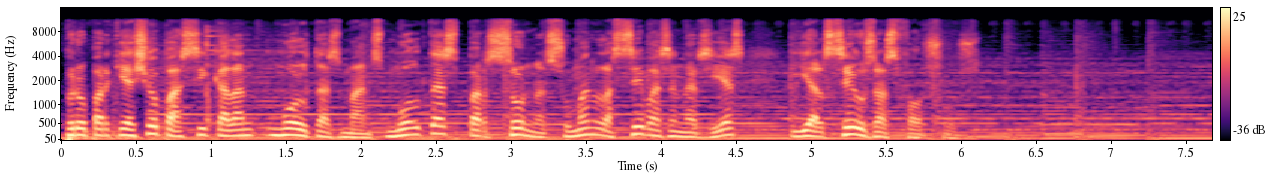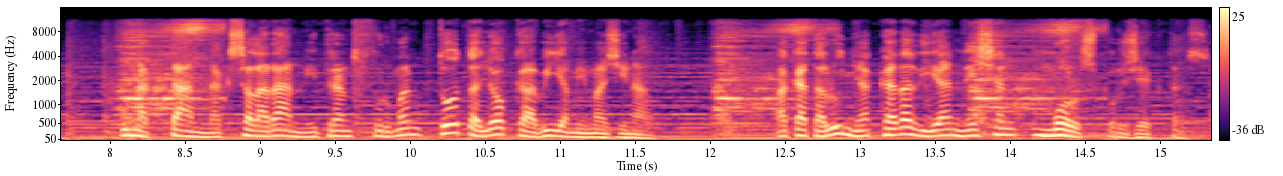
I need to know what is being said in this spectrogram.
Però perquè això passi calen moltes mans, moltes persones sumant les seves energies i els seus esforços. Connectant, accelerant i transformant tot allò que havíem imaginat. A Catalunya cada dia neixen molts projectes.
